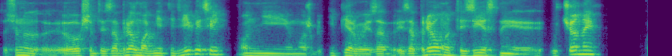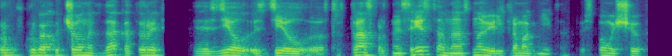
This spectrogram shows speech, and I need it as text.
То есть он, э, в общем-то, изобрел магнитный двигатель. Он не, может быть, не первый изобрел, но это известный ученый в кругах ученых, да, который э, сделал, сделал транспортное средство на основе электромагнита. То есть с помощью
